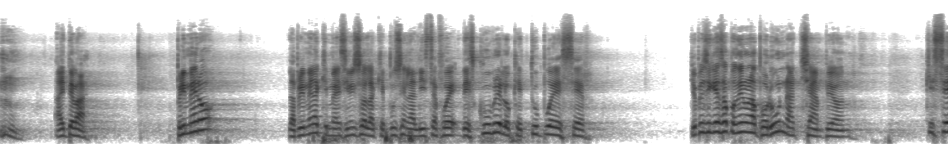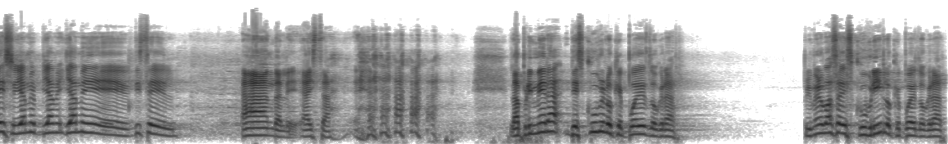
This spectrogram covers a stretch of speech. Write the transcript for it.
Ahí te va. Primero, la primera que me, hizo la que puse en la lista fue, descubre lo que tú puedes ser. Yo pensé que ibas a poner una por una, champion. ¿Qué es eso? Ya me, ya me, ya me diste el... Ándale, ahí está. la primera, descubre lo que puedes lograr. Primero vas a descubrir lo que puedes lograr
